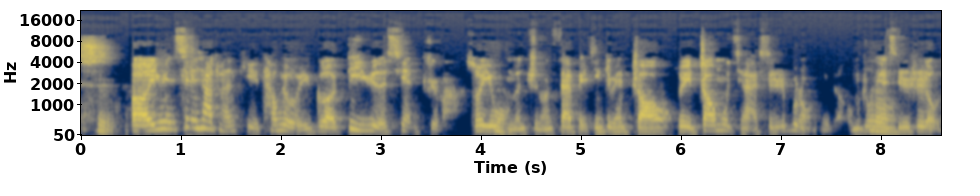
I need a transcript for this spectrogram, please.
是，呃，因为线下团体它会有一个地域的限制嘛，所以我们只能在北京这边招，所以招募起来其实是不容易的。我们中间其实是有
